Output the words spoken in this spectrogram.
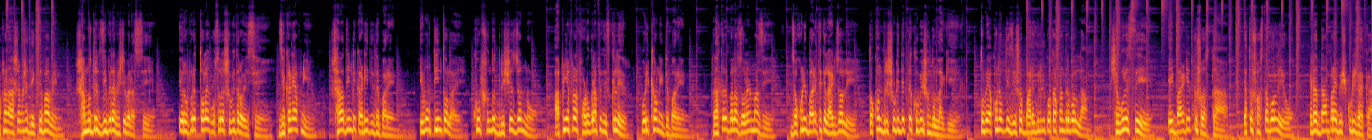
আপনার আশেপাশে দেখতে পাবেন সামুদ্রিক জীবেরা ভেসে বেড়াচ্ছে। এর উপরের তলায় গোসলের সুবিধা রয়েছে, যেখানে আপনি সারা দিনটি কাটিয়ে দিতে পারেন এবং তিন তলায় খুব সুন্দর দৃশ্যের জন্য আপনি আপনার ফটোগ্রাফিক স্কিলের পরীক্ষাও নিতে পারেন। রাতের বেলা জলের মাঝে, যখনই বাড়ি থেকে লাইট জ্বলে, তখন দৃশ্যটি দেখতে খুবই সুন্দর লাগে। তবে এখন অবধি যেসব বাড়িগুলির কথা আপনাদের বললাম সেগুলির চেয়ে এই বাড়িটি একটু সস্তা। এত সস্তা বললেও, এটার দাম প্রায় বিশ কোটি টাকা।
